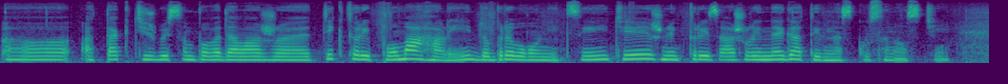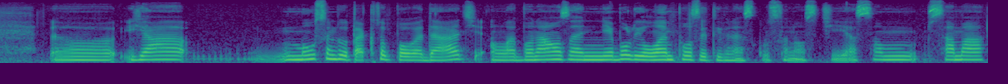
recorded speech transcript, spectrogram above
Uh, a taktiež by som povedala, že tí, ktorí pomáhali, dobrovoľníci, tiež niektorí zažili negatívne skúsenosti. Uh, ja musím to takto povedať, lebo naozaj neboli len pozitívne skúsenosti. Ja som sama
